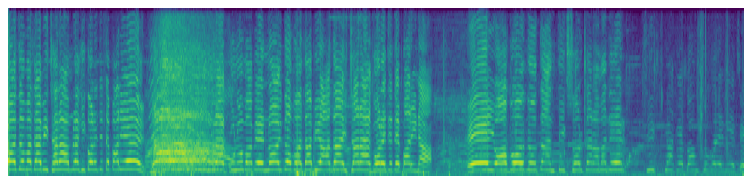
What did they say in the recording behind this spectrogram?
নয় দফা দাবি ছাড়া আমরা কি করে যেতে পারি? আমরা কোনোভাবে নয় দফা দাবি আদায় ছাড়া ঘরে যেতে পারি না। এই অগণতান্ত্রিক সরকার আমাদের শিক্ষাকে ধ্বংস করে দিয়েছে।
